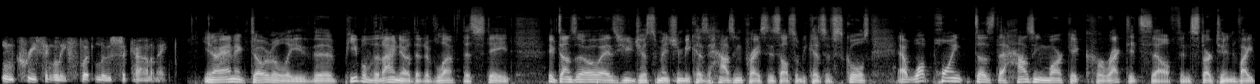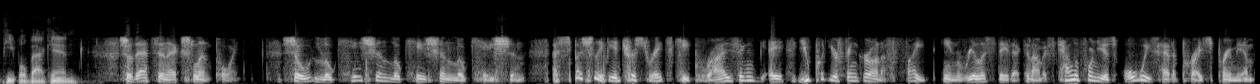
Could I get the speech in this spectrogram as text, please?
increasingly footloose economy. You know, anecdotally, the people that I know that have left the state, they've done so, as you just mentioned, because of housing prices, also because of schools. At what point does the housing market correct itself and start to invite people back in? So that's an excellent point. So location, location, location, especially if interest rates keep rising, eh, you put your finger on a fight in real estate economics. California has always had a price premium,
